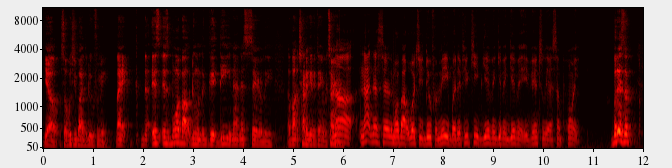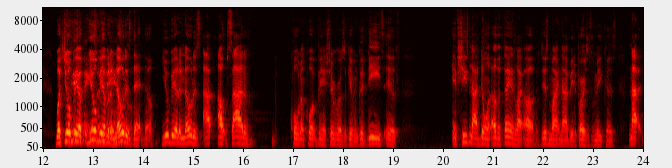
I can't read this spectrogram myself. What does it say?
"Yo, so what you about to do for me?" Like, the, it's it's more about doing the good deed, not necessarily about trying to get anything in return. no, not necessarily more about what you do for me, but if you keep giving, giving, giving, eventually at some point, But as a But you'll be able, you'll be able to notice though- that though. You'll be able to notice outside of quote unquote being chivalrous or giving good deeds if if she's not doing other things like oh this might not be the person for me because not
